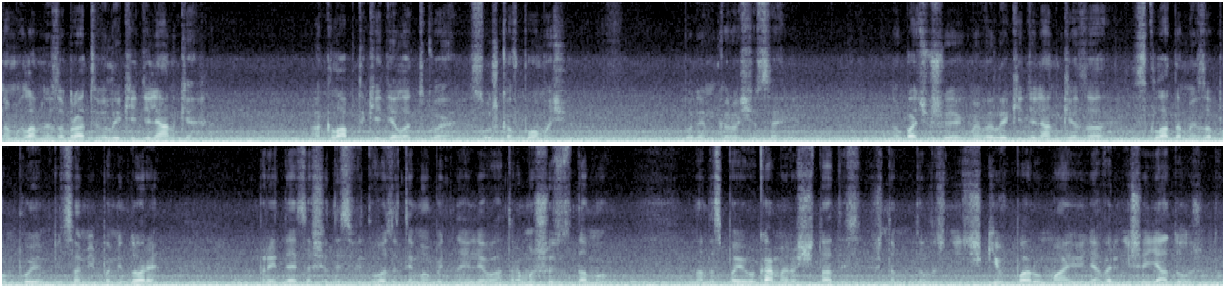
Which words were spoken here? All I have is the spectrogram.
Нам головне забрати великі ділянки. А клаптики делать таке, сушка в помощь. Будемо, коротше, це. Ну, бачу, що як ми великі ділянки за складами запомпуємо під самі помідори, прийдеться ще десь відвозити, мабуть, на елеватор. Ми щось здамо. Треба з пайовиками розчитатись, що там должничків пару маю, я верніше я должен там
